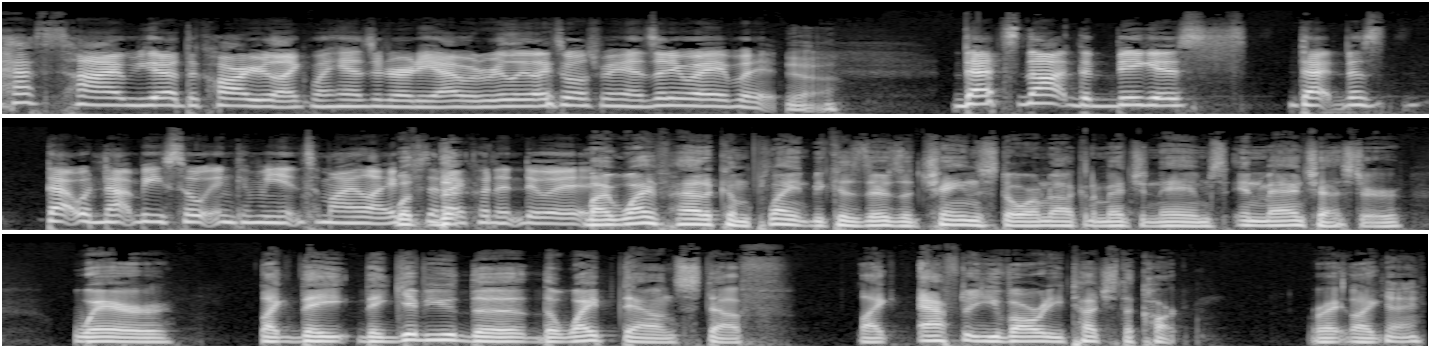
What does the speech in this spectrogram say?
half the time you get out of the car, you're like, my hands are dirty. I would really like to wash my hands anyway, but yeah. that's not the biggest. That does. That would not be so inconvenient to my life Well, that that- I couldn't do it. My wife had a complaint because there's a chain store. I'm not going to mention names in Manchester where like they they give you the the wipe down stuff like after you've already touched the cart, right? Like Okay.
